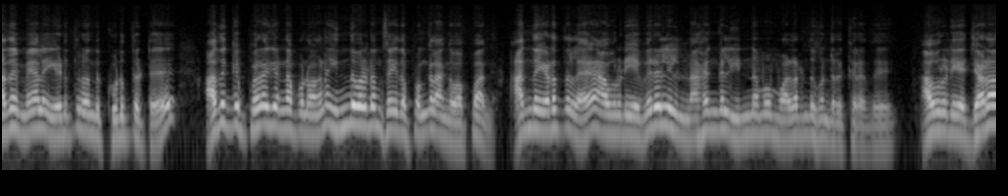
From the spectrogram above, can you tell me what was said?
அதை மேலே எடுத்துகிட்டு வந்து கொடுத்துட்டு அதுக்கு பிறகு என்ன பண்ணுவாங்கன்னா இந்த வருடம் செய்த பொங்கல் அங்கே வைப்பாங்க. அந்த இடத்துல அவருடைய விரலில் நகங்கள் இன்னமும் வளர்ந்து கொண்டிருக்கிறது. அவருடைய ஜடா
